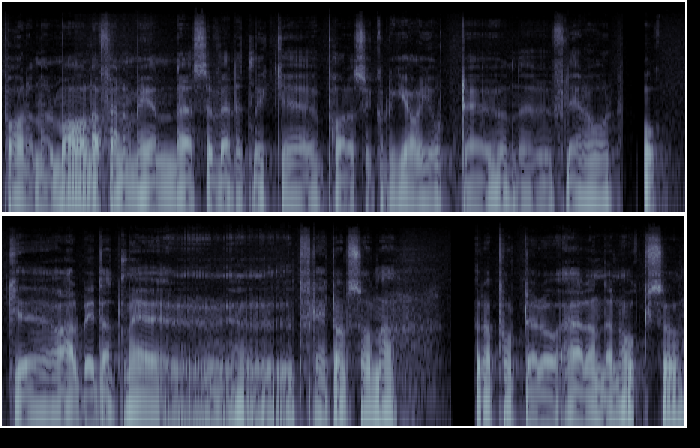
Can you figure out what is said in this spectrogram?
paranormala fenomen. Läser väldigt mycket parapsykologi. Har gjort det under flera år. Och eh, har arbetat med eh, ett flertal sådana rapporter och ärenden också.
